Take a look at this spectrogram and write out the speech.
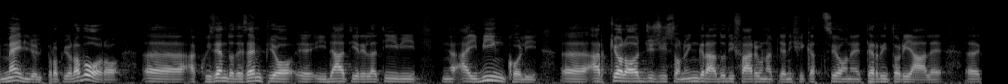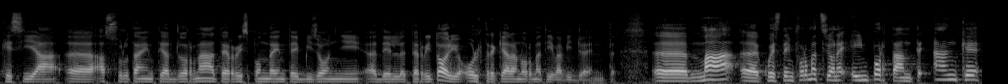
meglio il proprio lavoro, acquisire acquisendo ad esempio eh, i dati relativi mh, ai vincoli eh, archeologici, sono in grado di fare una pianificazione territoriale eh, che sia eh, assolutamente aggiornata e rispondente ai bisogni eh, del territorio, oltre che alla normativa vigente. Eh, ma questa informazione è importante anche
